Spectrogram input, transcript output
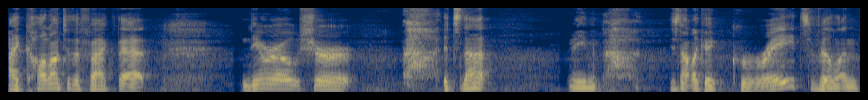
I caught on to the fact that Nero, sure, it's not. I mean, he's not like a great villain,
